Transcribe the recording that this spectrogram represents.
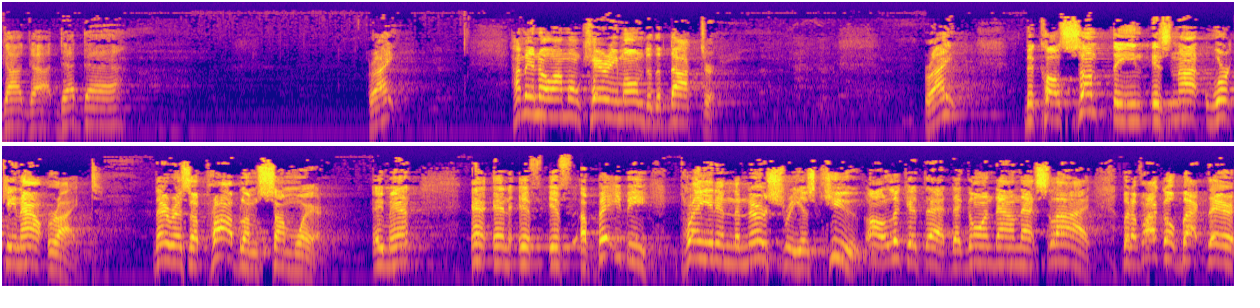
gaga, da da, right? How many know I'm going to carry him on to the doctor? Right? Because something is not working out right. There is a problem somewhere. Amen. And, and, if, if a baby playing in the nursery is cute, oh, look at that, they're going down that slide. But if I go back there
